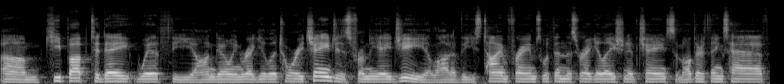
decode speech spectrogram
um, keep up to date with the ongoing regulatory changes from the AG. A lot of these timeframes within this regulation have changed, some other things have.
